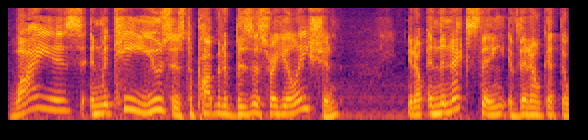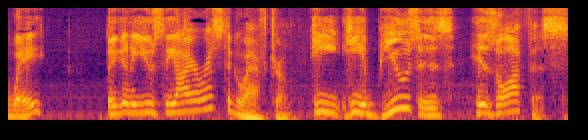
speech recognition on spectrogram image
why is and McKee uses Department of Business Regulation, you know, and the next thing, if they don't get the way, they're going to use the IRS to go after him. He he abuses his office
